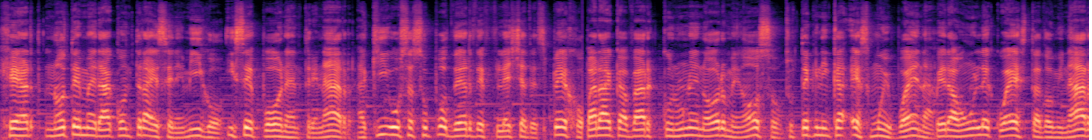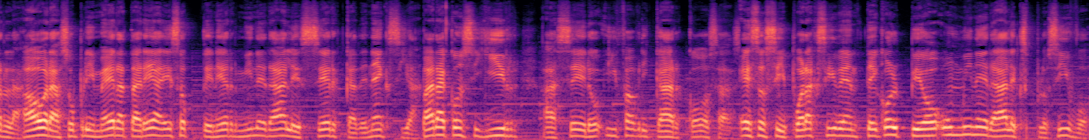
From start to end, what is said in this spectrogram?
Heart no temerá contra ese enemigo y se pone a entrenar. Aquí usa su poder de flecha de espejo para acabar con un enorme oso. Su técnica es muy buena, pero aún le cuesta dominarla. Ahora su primera tarea es obtener minerales cerca de Nexia para conseguir acero y fabricar cosas. Eso sí, por accidente golpeó un mineral explosivo,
